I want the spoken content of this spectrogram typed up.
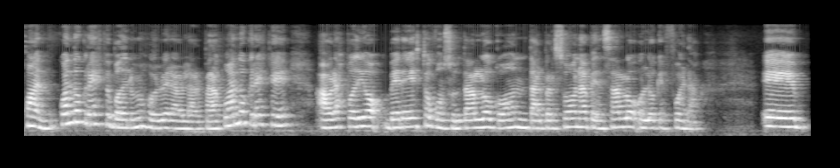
Juan, ¿cuándo crees que podremos volver a hablar? ¿Para cuándo crees que habrás podido ver esto, consultarlo con tal persona, pensarlo o lo que fuera? Eh,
